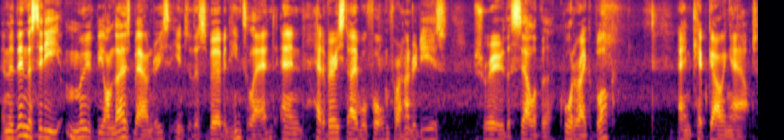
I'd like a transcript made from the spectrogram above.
And then the city moved beyond those boundaries into the suburban hinterland and had a very stable form for 100 years through the sell of the quarter acre block and kept going out.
